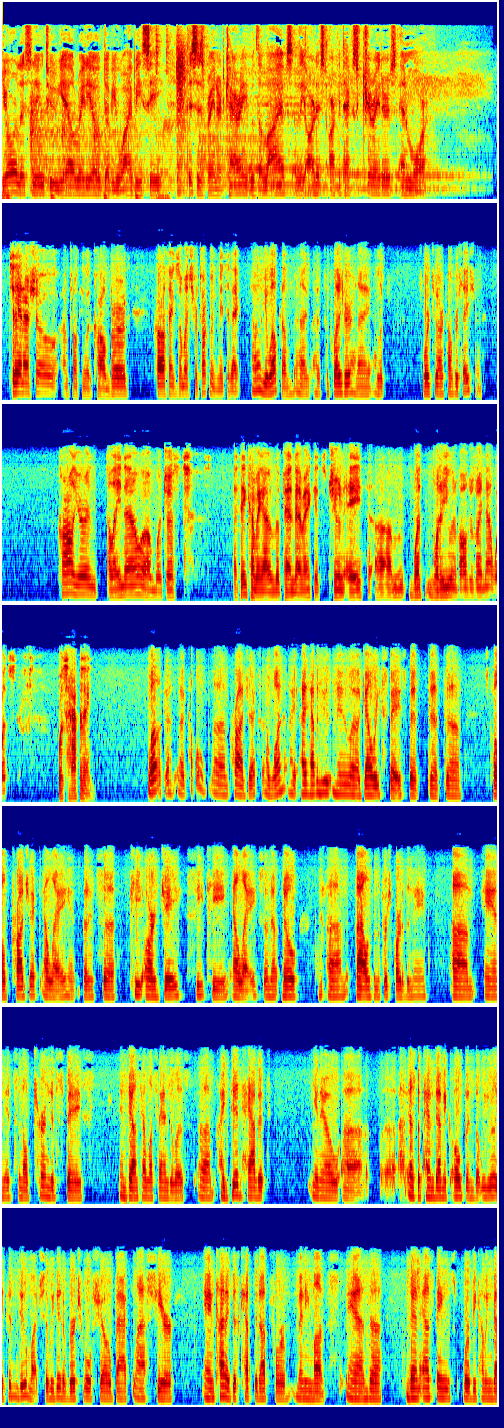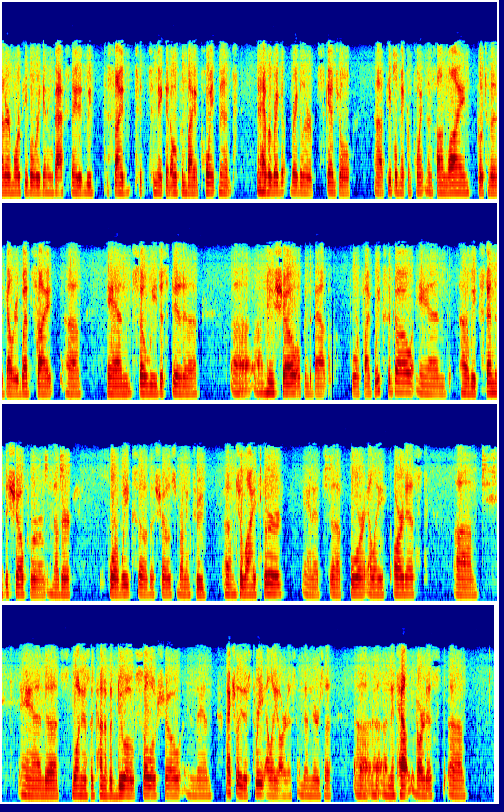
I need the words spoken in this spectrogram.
You're listening to Yale Radio WYBC. This is Brainard Carey with the lives of the artists, architects, curators, and more. Today on our show, I'm talking with Carl Berg. Carl, thanks so much for talking with me today. Oh, you're welcome. Uh, it's a pleasure, and I, I look forward to our conversation. Carl, you're in LA now. Um, we're just I think coming out of the pandemic. It's June eighth. Um, what what are you involved with right now? What's what's happening? Well, a, a couple um, projects. Uh, one, I, I, have a new new uh, gallery space that that uh, it's called Project LA, but it's uh, PRJCT LA. So no no um, vowels in the first part of the name, um, and it's an alternative space in downtown Los Angeles um, I did have it, you know, uh, uh, as the pandemic opened, but we really couldn't do much. So we did a virtual show back last year and kind of just kept it up for many months. And uh, then as things were becoming better, more people were getting vaccinated, we decided to, to make it open by appointment and have a regu- regular schedule. Uh, people make appointments online, go to the gallery website. Uh, and so we just did a uh, a new show opened about four or five weeks ago, and uh, we extended the show for another four weeks. So the show's running through um, July 3rd, and it's uh, for LA artists. Um, and uh, one is a kind of a duo solo show, and then actually there's three LA artists, and then there's a uh, an Italian artist uh,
